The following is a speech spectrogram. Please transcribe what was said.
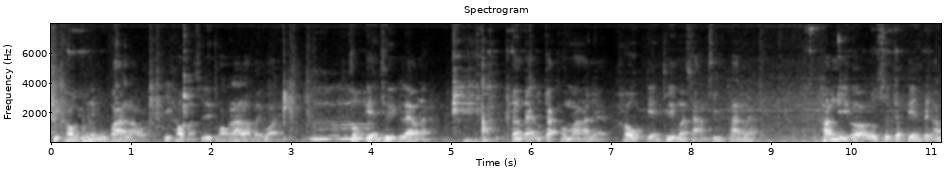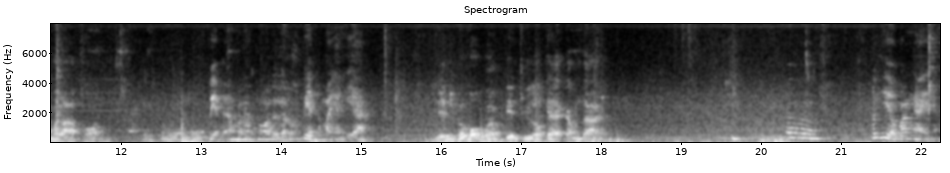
ที่เข้าอยู่ในหมู่บ้านเรา ที่เข้ามาซื้อของร้านเราบ่อยๆเขาเปลี่ยนชื่ออีกแล้วนะ ตั้งแต่รู้จักเข้ามาเนี่ยเขาเปลี่ยนชื่อมาสามสี่ครั้งแล้วครั้งนี้ก็รู้สึกจะเปลี่ยนเป็นอมราพรโอ้โหเปลี่ยนเป็นอมราพรเลยเหรอแล้วเขาเปลี่ยนทำไมอะเฮียเห็นเขาบอกว่าเปลี่ยนชื่อแล้วแก้กรรมได้เออแล้วเฮียว่าไงอะ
